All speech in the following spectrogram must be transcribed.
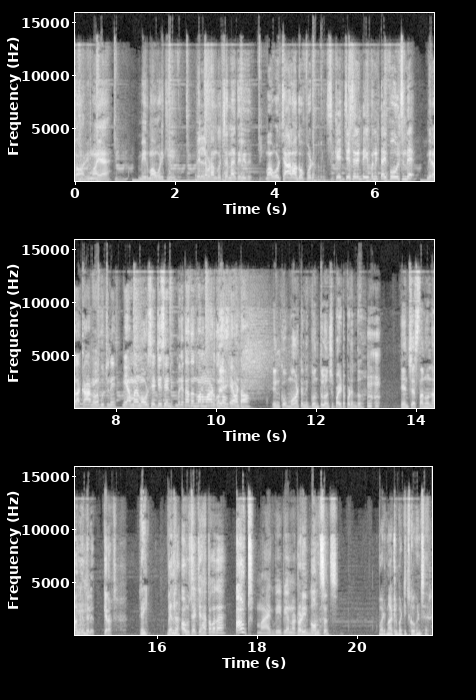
సారీ మాయా. మీరు మా ఓడికి పిల్లవడానికి వచ్చారు నాకు తెలియదు మా ఓడి చాలా గొప్పడు. స్కెచ్ చేశారంటే ఈ పని అయిపోవలసిందే. మీరు అలా కారణంలో కూర్చుని మీ అమ్మాయిని మూడు సెట్ చేసేయండి. మిగతా మనం ఆడుకుందాం. ఏమంటావ్? ఇంకో మాటని గొంతులోంచి బయటపడిందో? ఏం చేస్తానో నాకే తెలియదు గిరాట్ వెళ్ళరా. నువ్వు సెట్ చేస్తావు కదా? అవుట్ మాయకు బీపీ అన్నట్టు నాన్ సెన్స్ వాడి మాటలు పట్టించుకోకండి సార్.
